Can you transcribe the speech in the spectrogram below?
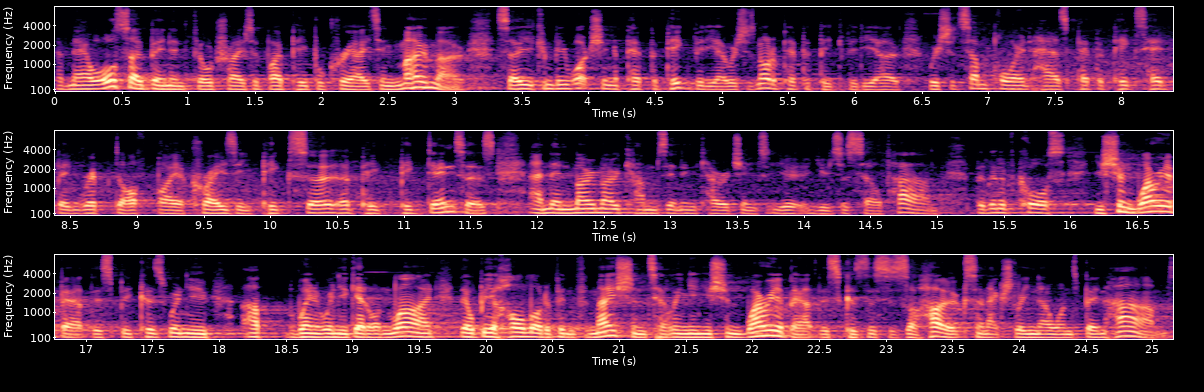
have now also been infiltrated by people creating Momo. So you can be watching a Peppa Pig video, which is not a Peppa Pig video, which at some point has Peppa Pig's head being ripped off by a crazy pig, sur- pig, pig dentist, and then Momo comes in encouraging you, you to self-harm. But then, of course, you shouldn't worry about this because when you, up, when, when you get online, there'll be a whole lot of information telling you you shouldn't worry about this because this is a hoax and actually no one's been harmed.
